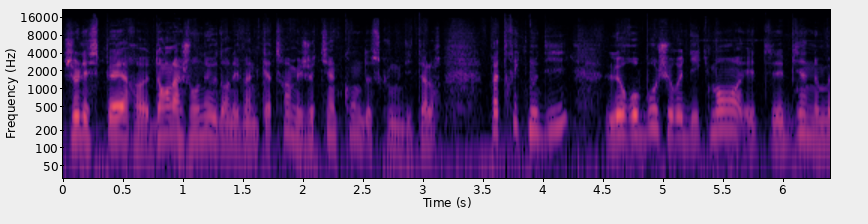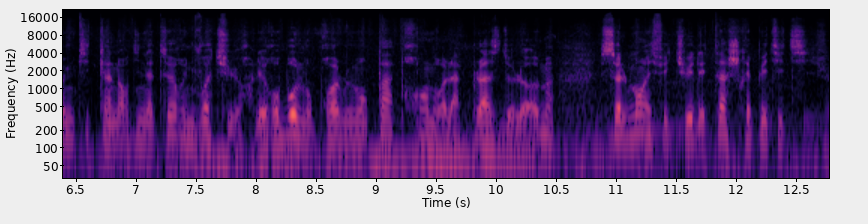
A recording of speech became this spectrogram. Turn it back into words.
je l'espère, euh, dans la journée ou dans les 24 heures, mais je tiens compte de ce que vous me dites. Alors, Patrick nous dit, le robot juridiquement était bien au même titre qu'un ordinateur, une voiture. Les robots ne vont probablement pas prendre la place de l'homme, seulement effectuer des tâches répétitives.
